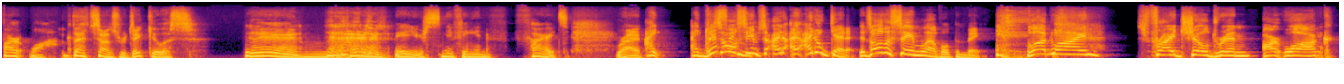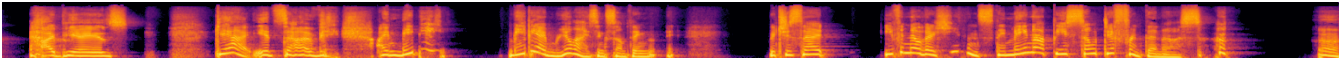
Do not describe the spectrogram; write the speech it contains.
fart walk. That sounds ridiculous. Maybe you're sniffing in farts. Right. I I guess This all I'm- seems, I, I, I don't get it. It's all the same level to me. Blood wine, fried children, art walk, IPAs. yeah, it's uh, I maybe maybe I'm realizing something, which is that even though they're heathens, they may not be so different than us. Huh.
